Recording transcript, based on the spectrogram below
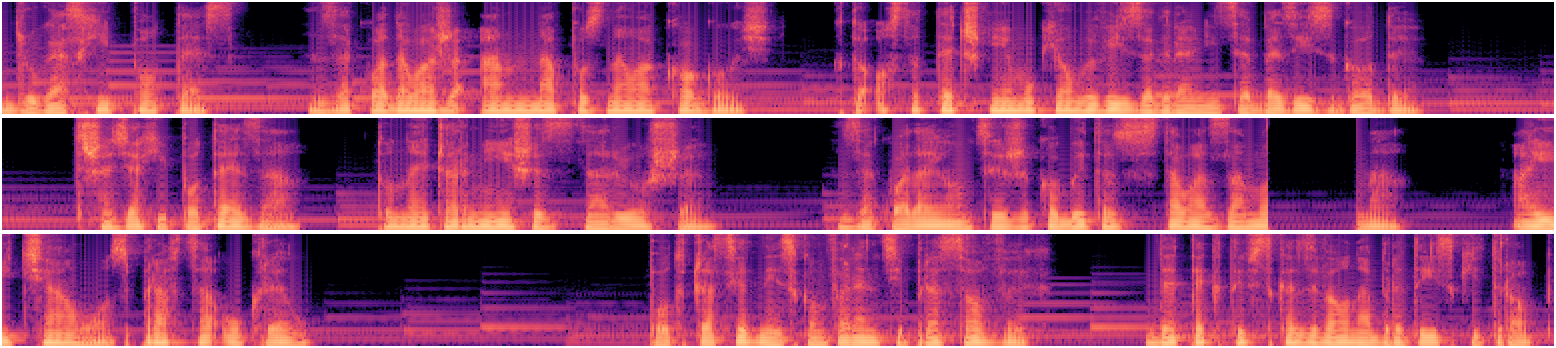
Druga z hipotez zakładała, że Anna poznała kogoś, kto ostatecznie mógł ją wywieźć za granicę bez jej zgody. Trzecia hipoteza to najczarniejszy z scenariuszy, zakładający, że kobieta została zamordowana, a jej ciało sprawca ukrył. Podczas jednej z konferencji prasowych detektyw wskazywał na brytyjski trop.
